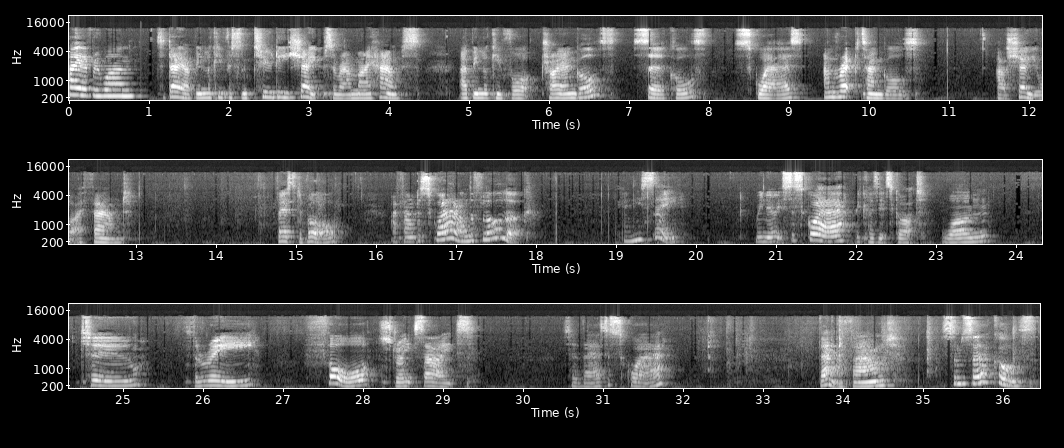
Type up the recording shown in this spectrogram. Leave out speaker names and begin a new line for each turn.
Hi everyone! Today I've been looking for some 2D shapes around my house. I've been looking for triangles, circles, squares and rectangles. I'll show you what I found. First of all, I found a square on the floor, look. Can you see? We know it's a square because it's got one, two, three, four straight sides. So there's a square. Then I found some circles.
